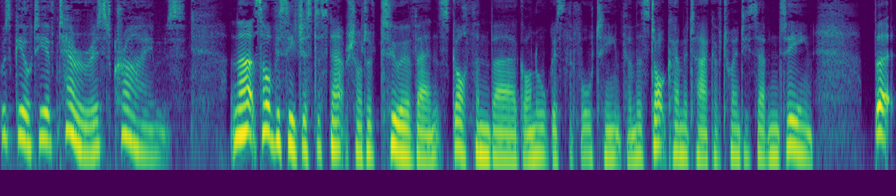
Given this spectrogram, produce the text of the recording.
was guilty of terrorist crimes. And that's obviously just a snapshot of two events Gothenburg on August the 14th and the Stockholm attack of 2017. But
